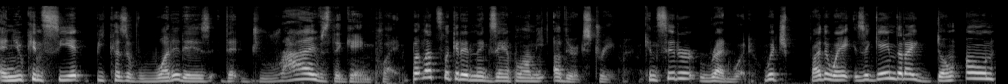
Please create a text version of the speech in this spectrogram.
and you can see it because of what it is that drives the gameplay. But let's look at an example on the other extreme. Consider Redwood, which, by the way, is a game that I don't own,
